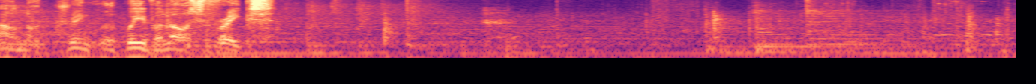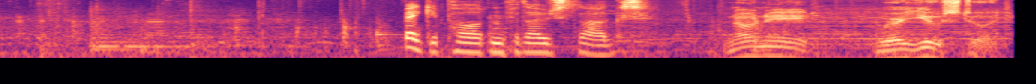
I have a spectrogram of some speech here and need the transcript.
I'll not drink with Weaverlaw's freaks. Beg your pardon for those thugs. No need. We're used to it.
